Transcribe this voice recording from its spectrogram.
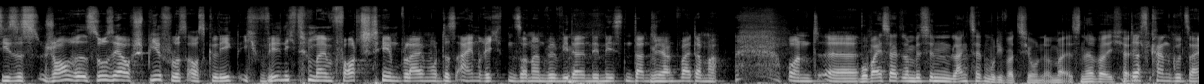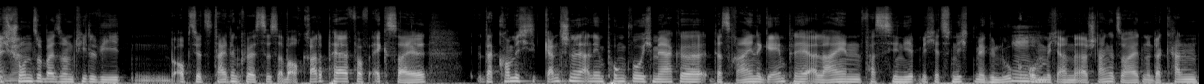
dieses Genre ist so sehr auf Spielfluss ausgelegt, ich will nicht in meinem Fort stehen bleiben und das einrichten, sondern will wieder in den nächsten Dungeon ja. weitermachen. Und, äh, Wobei es halt so ein bisschen Langzeitmotivation immer ist, ne? Weil ich, das ich, kann gut sein. Ich ja. schon so bei so einem Titel wie, ob es jetzt Titan Quest ist, aber auch gerade Path of Exile, da komme ich ganz schnell an den Punkt, wo ich merke, das reine Gameplay allein fasziniert mich jetzt nicht mehr genug, mhm. um mich an der Stange zu halten. Und da kann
